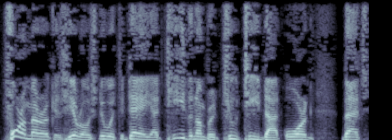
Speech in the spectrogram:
for America's heroes. Do it today at T, the number 2T.org. That's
